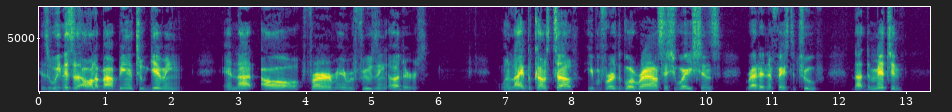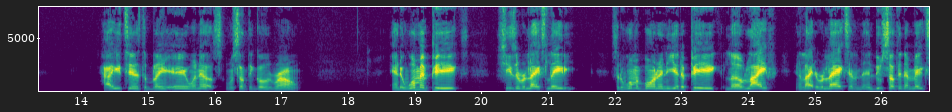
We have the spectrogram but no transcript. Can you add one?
His weakness is all about being too giving and not all firm in refusing others. When life becomes tough, he prefers to go around situations rather than face the truth. Not to mention how he tends to blame everyone else when something goes wrong. And the woman pigs, she's a relaxed lady. So the woman born in the year the pig love life and like to relax and, and do something that makes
